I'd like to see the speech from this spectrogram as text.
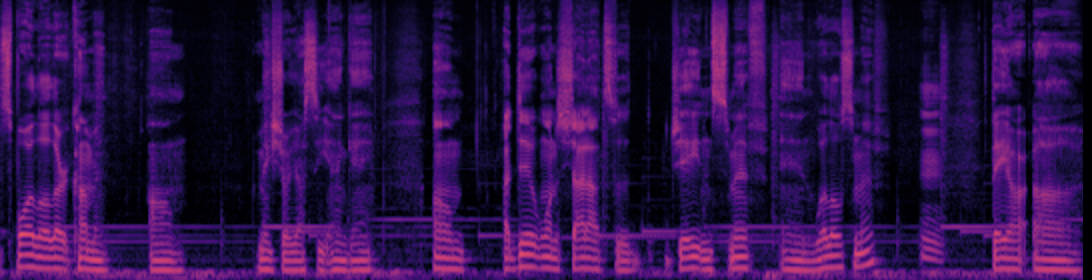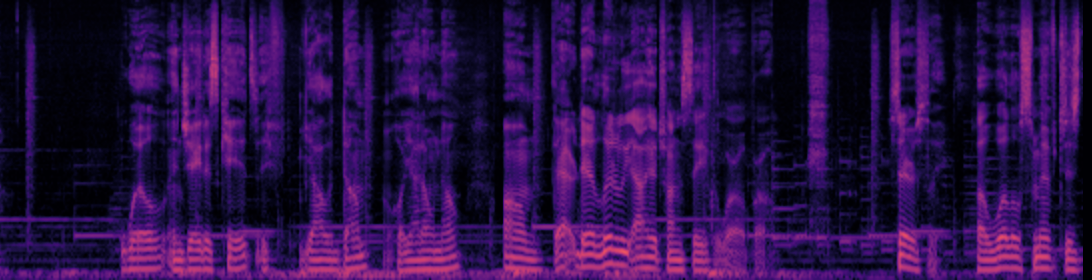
spoiler alert coming. Um, make sure y'all see Endgame. Um, I did want to shout out to Jaden Smith and Willow Smith. Mm. They are uh Will and Jada's kids. If y'all are dumb or y'all don't know, um, they're they're literally out here trying to save the world, bro. Seriously. Uh, Willow Smith just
